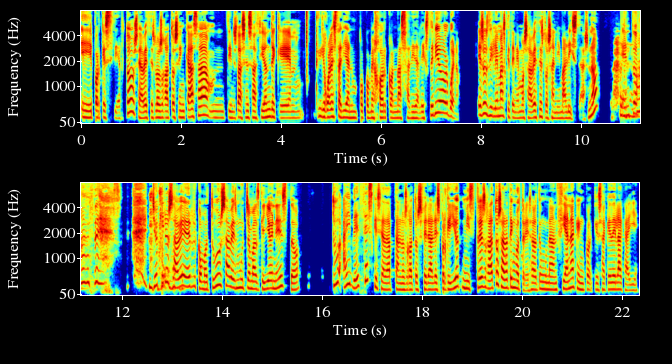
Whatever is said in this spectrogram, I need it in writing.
Eh, porque es cierto, o sea, a veces los gatos en casa mm, tienes la sensación de que mm, igual estarían un poco mejor con más salida al exterior. Bueno, esos dilemas que tenemos a veces los animalistas, ¿no? Entonces, yo quiero saber, como tú sabes mucho más que yo en esto, ¿Tú, hay veces que se adaptan los gatos ferales, porque yo, mis tres gatos, ahora tengo tres, ahora tengo una anciana que, que saqué de la calle.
